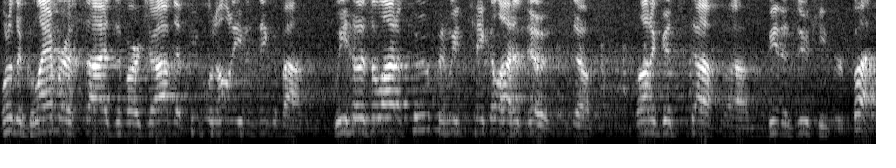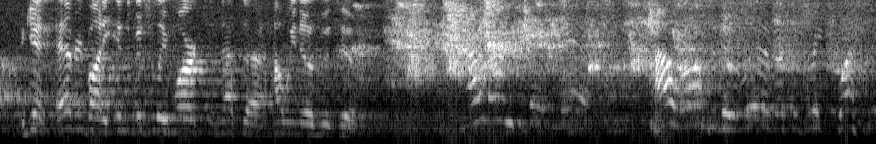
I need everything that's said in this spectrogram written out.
one of the glamorous sides of our job that people don't even think about. We hose a lot of poop and we take a lot of notes. So a lot of good stuff um, being a zookeeper. But again, everybody individually marked, and that's uh, how we know who's who. How long do they live? How long do they live? That's a great question.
